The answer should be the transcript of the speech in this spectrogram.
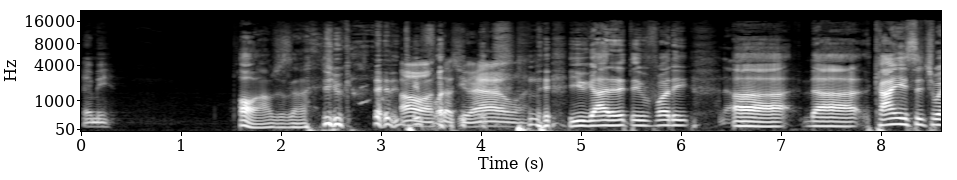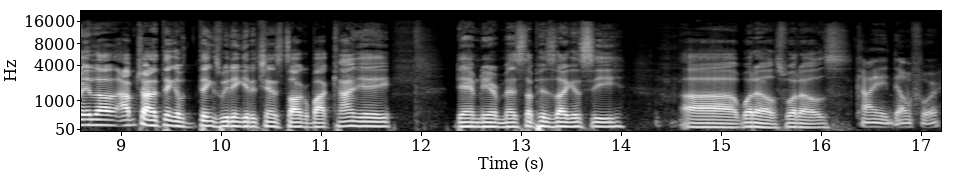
Hit me. Oh, I was just gonna. You got anything Oh, I funny? thought you had one. you got anything funny? No. Uh, the Kanye situation. I'm trying to think of things we didn't get a chance to talk about. Kanye, damn near messed up his legacy. Uh, what else? What else? Kanye done for.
